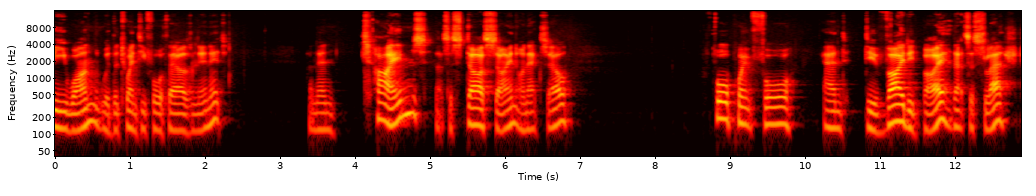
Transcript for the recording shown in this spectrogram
B1 with the 24,000 in it, and then times, that's a star sign on Excel, 4.4 and divided by, that's a slash,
